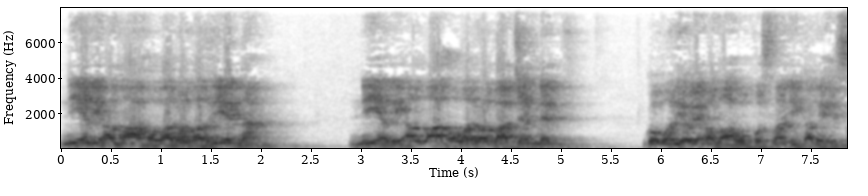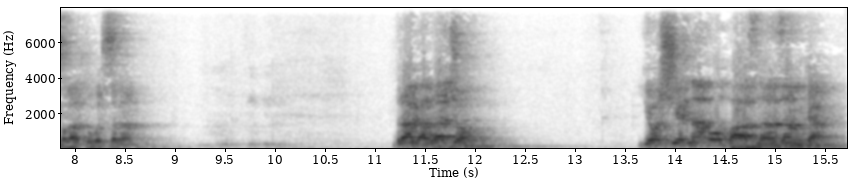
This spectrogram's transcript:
Nije li Allahova roba vrijedna? Nije li Allahova roba džennet? Govorio je Allahov poslanik alaihi salatu wasalam. Draga braćo, još jedna opasna zamka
